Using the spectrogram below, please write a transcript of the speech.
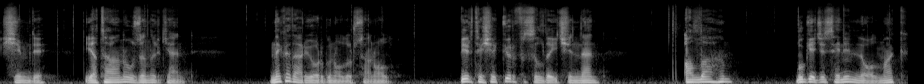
Şimdi yatağına uzanırken ne kadar yorgun olursan ol, bir teşekkür fısılda içinden Allah'ım bu gece seninle olmak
